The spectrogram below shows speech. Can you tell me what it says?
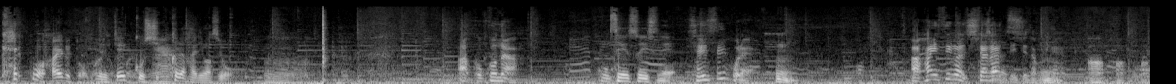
結構入ると思うよ結構しっかり入りますよ。あここだ。清水ですね。先生これ。うん。あ排水が下だって言ってたもんね、あああ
